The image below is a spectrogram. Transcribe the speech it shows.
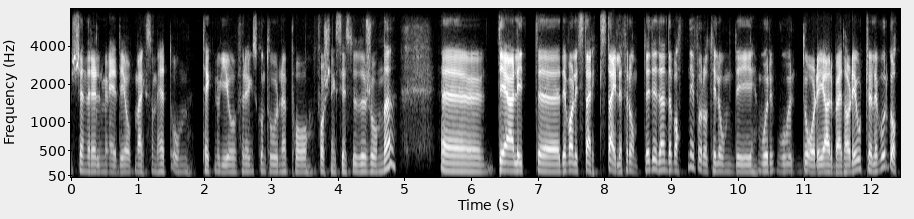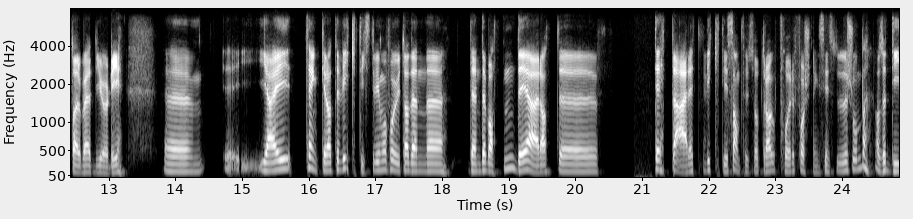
generell medieoppmerksomhet om teknologioverføringskontorene på forskningsinstitusjonene. Eh, det, litt, eh, det, var litt sterk, steile fronter i den debatten i forhold til de, hvor, hvor, dårlig arbeid har de gjort, eller hvor godt arbeid gjør de. Eh, jeg tenker at det viktigste vi må få ut av den, den debatten, det er at dette er et viktig samfunnsoppdrag for forskningsinstitusjonene. Altså, de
